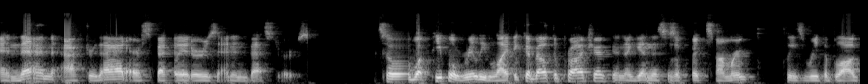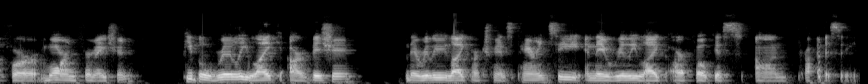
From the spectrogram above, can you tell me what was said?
And then after that are speculators and investors. So what people really like about the project, and again, this is a quick summary, please read the blog for more information. People really like our vision, they really like our transparency, and they really like our focus on privacy.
